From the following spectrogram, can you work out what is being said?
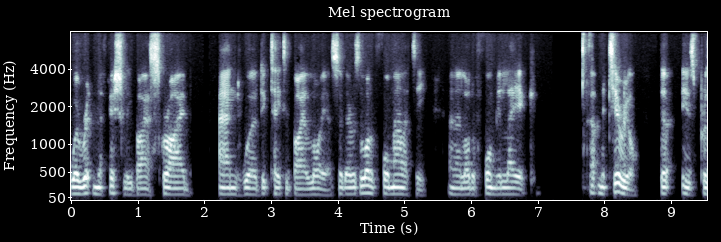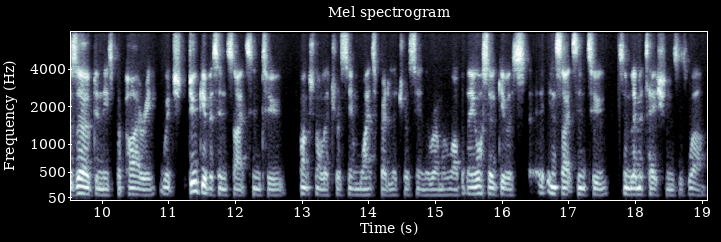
were written officially by a scribe and were dictated by a lawyer. So there is a lot of formality and a lot of formulaic uh, material that is preserved in these papyri, which do give us insights into functional literacy and widespread literacy in the Roman world, but they also give us uh, insights into some limitations as well.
